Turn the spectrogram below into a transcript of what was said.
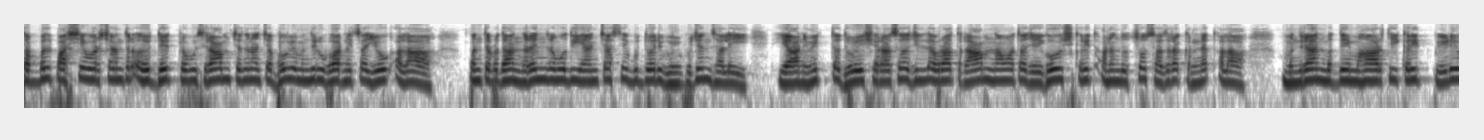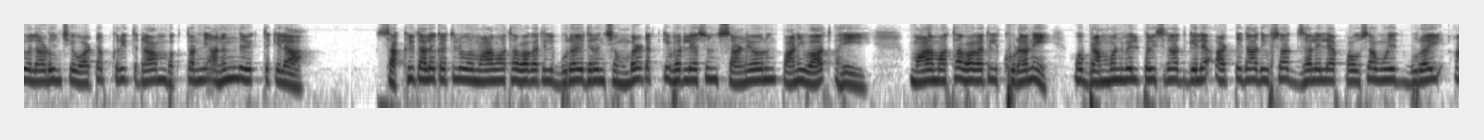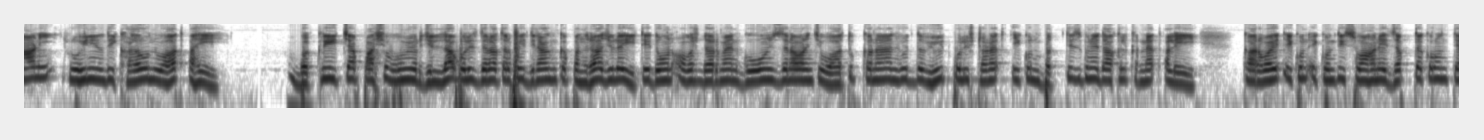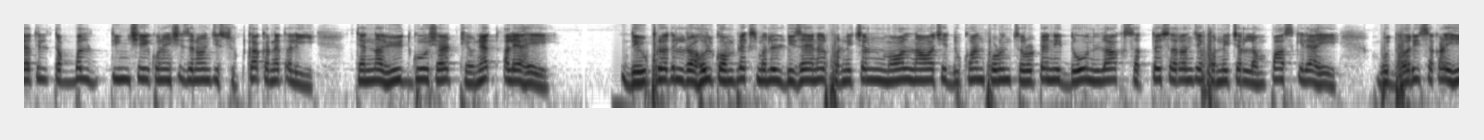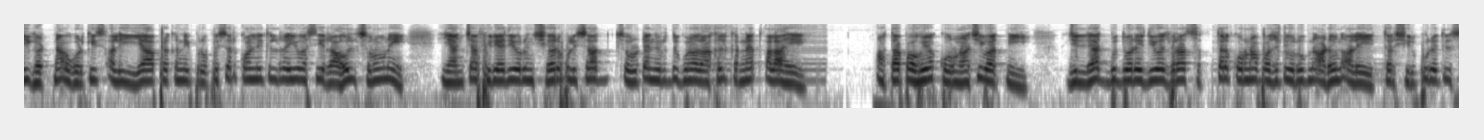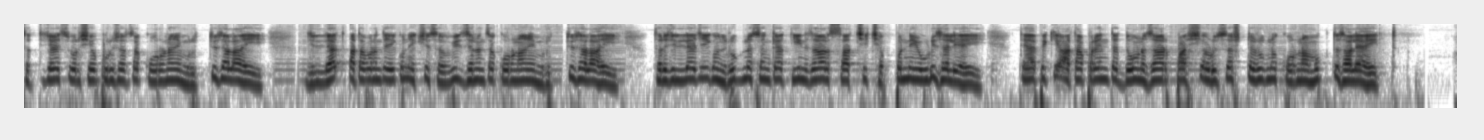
तब्बल पाचशे वर्षानंतर अयोध्येत प्रभू श्रीरामचंद्रांच्या भव्य मंदिर उभारणीचा योग आला. पंतप्रधान नरेंद्र मोदी यांच्या हस्ते बुधवारी भूमिपूजन झाले. यानिमित्त धुळे शहरासह जिल्हाभरात राम नावाचा जयघोष करीत आनंदोत्सव साजरा करण्यात आला. मंदिरांमध्ये महाआरती करीत पेढे व लाडूंचे वाटप करीत राम भक्तांनी आनंद व्यक्त केला. साक्री तालुक्यातील व माळमाथा भागातील बुराई धरण शंभर टक्के भरले असून सांडव्यावरून पाणी वाहत आहे. माळमाथा भागातील खुडाणे व ब्राह्मणवेल परिसरात गेल्या आठ ते दहा दिवसात झालेल्या पावसामुळे बुराई आणि रोहिणी नदी खळवून वाहत आहे. बकरीच्या पार्श्वभूमीवर जिल्हा पोलीस दलातर्फे दिनांक पंधरा जुलै ते दोन ऑगस्ट दरम्यान गोवंश जनावरांची वाहतूक करणाऱ्यांविरुद्ध विविध पोलीस ठाण्यात एकूण बत्तीस गुन्हे दाखल करण्यात आले. कारवाईत एकूण एकोणतीस वाहने जप्त करून त्यातील तब्बल तीनशे एकोणऐंशी जणांची सुटका करण्यात आली. त्यांना विविध गोशाळेत ठेवण्यात आले आहे. देवपुरातील राहुल कॉम्प्लेक्समधील डिझायनर फर्निचर मॉल नावाचे दुकान फोडून चोरट्यांनी दोन लाख सत्तावीस हजारांचे फर्निचर लंपास केले आहे. बुधवारी सकाळी ही घटना उघडकीस आली. या प्रकरणी प्रोफेसर कॉलनीतील रहिवासी राहुल सोनवणे यांच्या फिर्यादीवरून शहर पोलिसात चोरट्यांविरुद्ध गुन्हा दाखल करण्यात आला आहे. आता पाहूया कोरोनाची बातमी. जिल्ह्यात बुधवारी दिवसभरात सत्तर कोरोना पॉझिटिव्ह रुग्ण आढळून आले तर शिरपूर येथील सत्तेचाळीस वर्षीय पुरुषाचा कोरोनाने मृत्यू झाला आहे. जिल्ह्यात आतापर्यंत एकूण एकशे सव्वीस जणांचा कोरोनाने मृत्यू झाला आहे तर जिल्ह्याची एकूण रुग्णसंख्या तीन हजार सातशे छप्पन्न एवढी झाली आहे. त्यापैकी आतापर्यंत दोन हजार पाचशे अडुसष्ट रुग्ण कोरोनामुक्त झाले आहेत.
